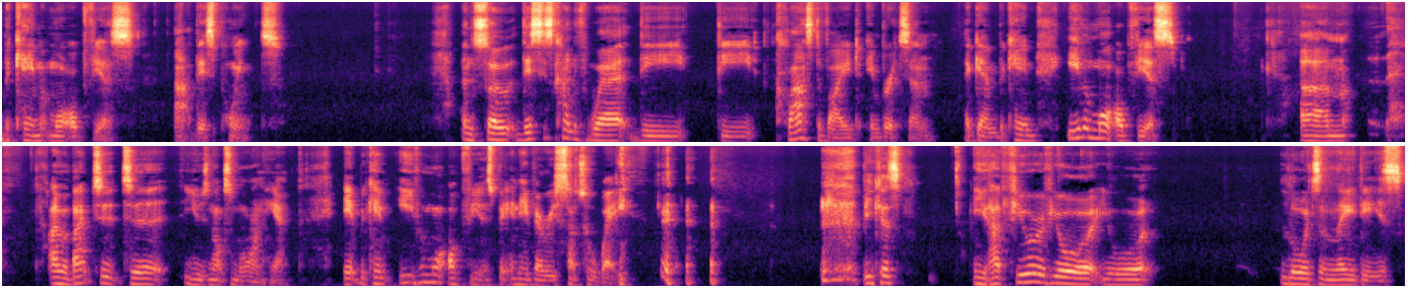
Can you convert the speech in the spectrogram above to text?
became more obvious at this point. And so this is kind of where the the class divide in Britain again became even more obvious um, I'm about to, to use an oxymoron here. It became even more obvious, but in a very subtle way. because you have fewer of your your lords and ladies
